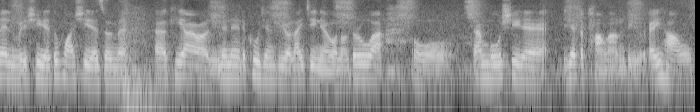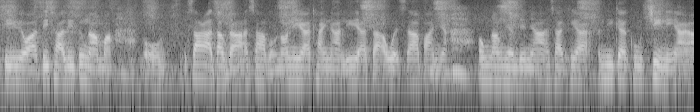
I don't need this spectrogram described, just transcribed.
မဲ့လူတွေရှိတယ်သူ့ဖွားရှိတယ်ဆိုပေမဲ့အဲခီးကတော့နည်းနည်းတစ်ခုချင်းစီတော့လိုက်ကြည့်နေပေါ့နော်သူတို့ကဟိုတန်မိုးရှိတဲ့ရက်တစ်ထောင်လားမသိဘူးအဲ့ဒီဟာကိုခီးကတေချာလေးသူ့နာမှာဟိုစားရတောက်တာအစားပေါ့နော်နေရထိုင်တာလေးရအစားအဝတ်စားပါညာ အုံနောက်ဉာဏ်ပညာအစားခီးကအနိကခုကြည့်နေရတာ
